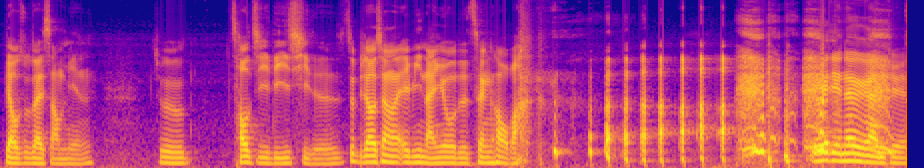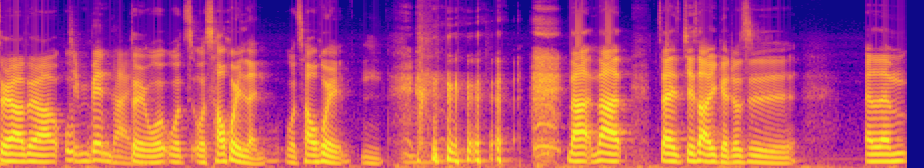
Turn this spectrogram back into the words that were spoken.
标注在上面，就超级离奇的，这比较像 AB 男优的称号吧，有一点那个感觉。对啊，对啊，金变态。对我，我我超会冷，我超会，嗯。那那再介绍一个就是 Alan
